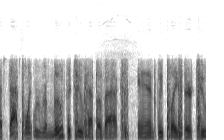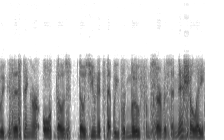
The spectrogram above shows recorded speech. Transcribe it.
at that point, we removed the two HEPA and we placed their two existing or old, those those units that we removed from service initially,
